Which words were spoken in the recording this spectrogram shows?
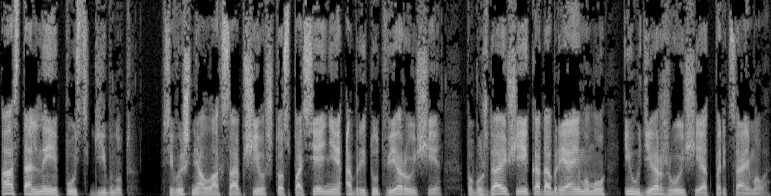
а остальные пусть гибнут». Всевышний Аллах сообщил, что спасение обретут верующие, побуждающие к одобряемому и удерживающие от порицаемого,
